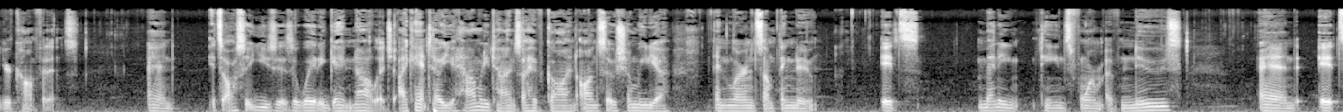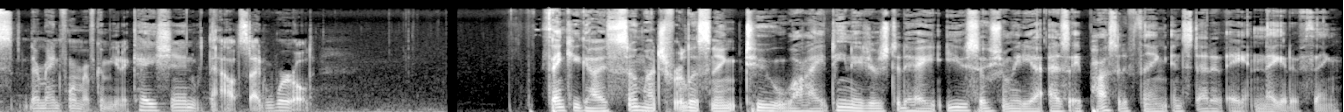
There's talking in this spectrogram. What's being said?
your confidence. And it's also used as a way to gain knowledge. I can't tell you how many times I have gone on social media and learned something new. It's many teens' form of news, and it's their main form of communication with the outside world. Thank you guys so much for listening to why teenagers today use social media as a positive thing instead of a negative thing.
